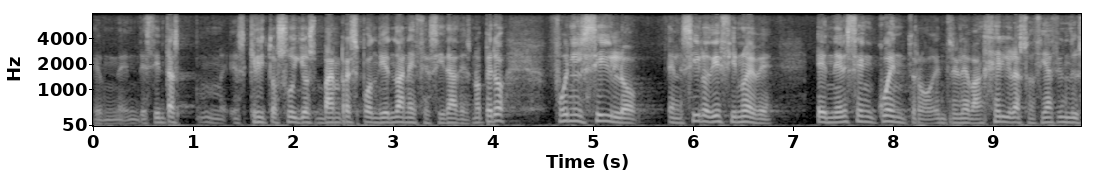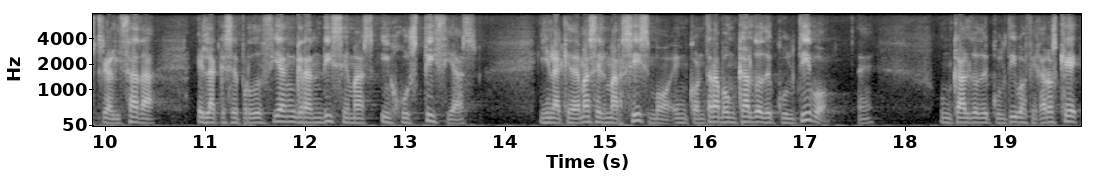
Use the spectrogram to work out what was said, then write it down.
en, distintos mm, escritos suyos van respondiendo a necesidades, ¿no? Pero fue en el siglo, en el siglo XIX, en ese encuentro entre el Evangelio y la sociedad industrializada, en la que se producían grandísimas injusticias y en la que además el marxismo encontraba un caldo de cultivo, ¿eh? un caldo de cultivo. Fijaros que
